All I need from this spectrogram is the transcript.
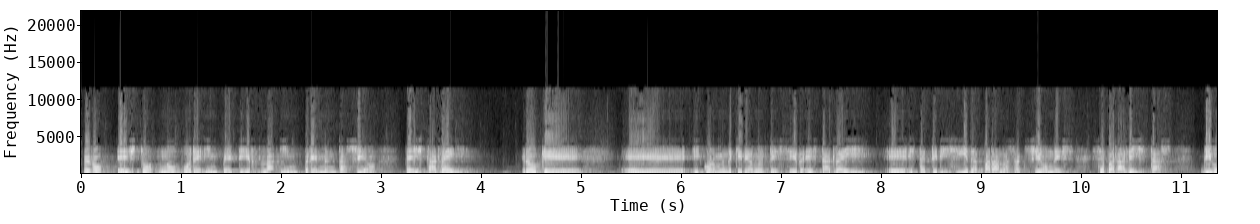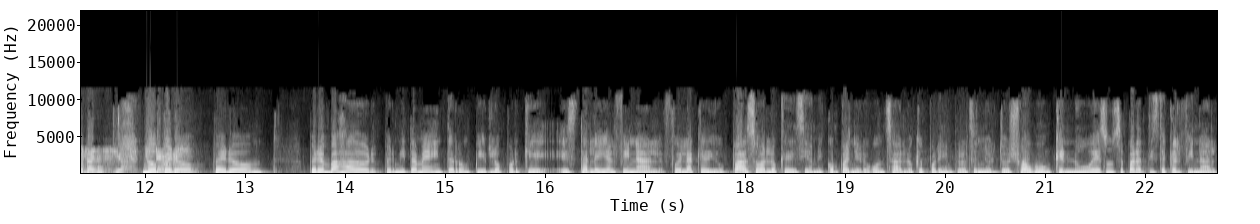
Pero esto no puede impedir la implementación de esta ley. Creo que eh, igualmente queríamos decir, esta ley eh, está dirigida para las acciones separatistas, violencia. No, pero, pero pero embajador, permítame interrumpirlo porque esta ley al final fue la que dio paso a lo que decía mi compañero Gonzalo, que por ejemplo al señor Joshua Wong, que no es un separatista, que al final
